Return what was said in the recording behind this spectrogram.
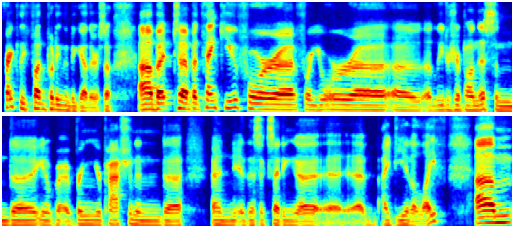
frankly fun putting them together. So, uh, but uh, but thank you for uh, for your uh, uh, leadership on this and uh, you know bringing your passion and and this exciting idea to life. Um,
